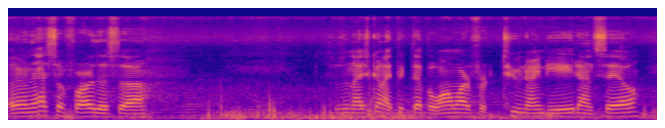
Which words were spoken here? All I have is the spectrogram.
Other than that, so far this uh, this was a nice gun. I picked up at Walmart for $2.98 on sale.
